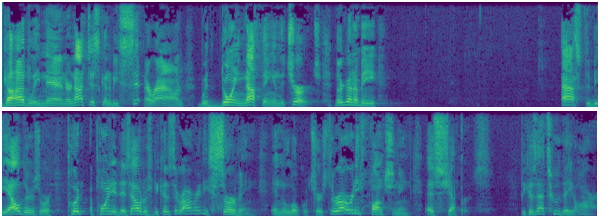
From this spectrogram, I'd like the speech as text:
godly men are not just going to be sitting around with doing nothing in the church. They're going to be asked to be elders or put appointed as elders because they're already serving in the local church. They're already functioning as shepherds because that's who they are.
